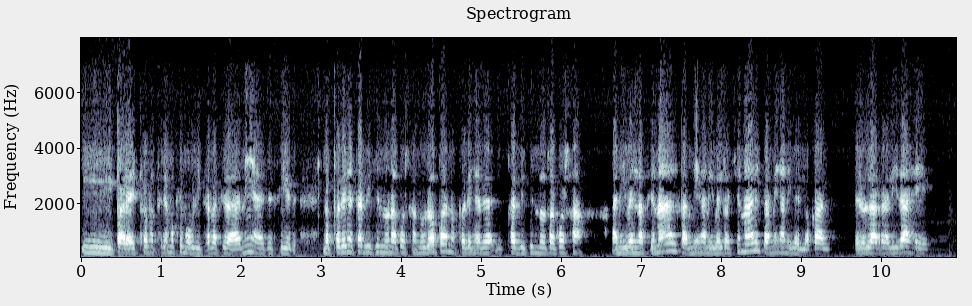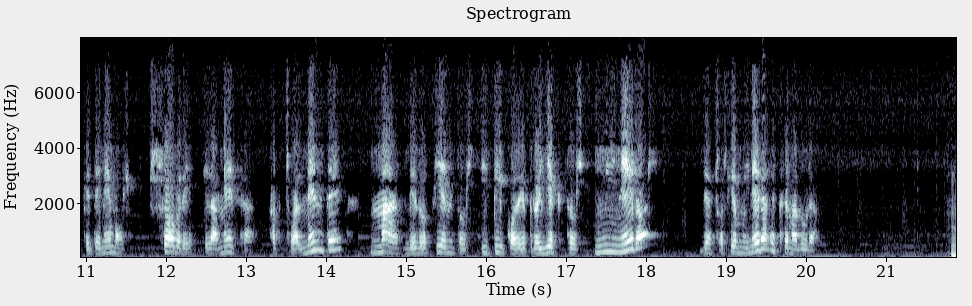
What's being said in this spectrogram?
Y para esto nos tenemos que movilizar la ciudadanía. Es decir, nos pueden estar diciendo una cosa en Europa, nos pueden estar diciendo otra cosa a nivel nacional, también a nivel regional y también a nivel local. Pero la realidad es que tenemos sobre la mesa actualmente más de 200 y pico de proyectos mineros de actuación minera en Extremadura. Hmm.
